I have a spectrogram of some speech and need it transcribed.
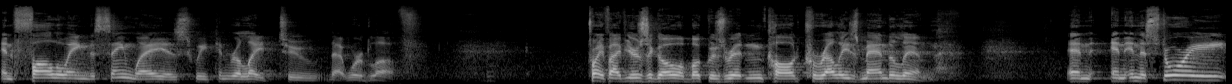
and following the same way as we can relate to that word love. 25 years ago, a book was written called Corelli's Mandolin. And, and in the story,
